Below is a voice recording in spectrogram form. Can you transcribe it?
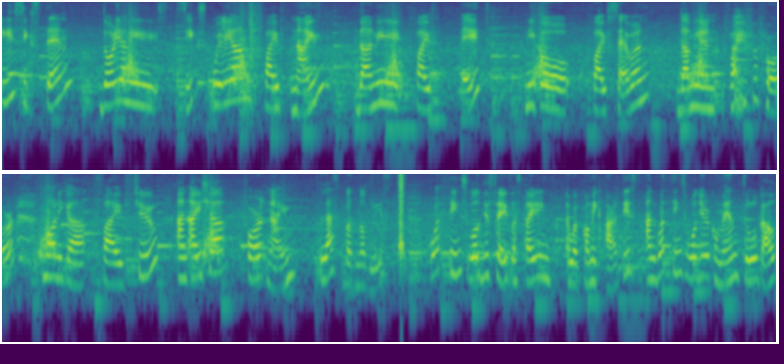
is 6'10, Dorian is 6, William 5'9, Danny 5'8, Nico 5'7, Damien 5'4, Monica 5'2, and Aisha 4'9. Last but not least, what things would you say to aspiring webcomic artist and what things would you recommend to look out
